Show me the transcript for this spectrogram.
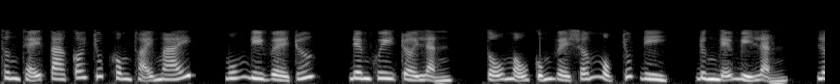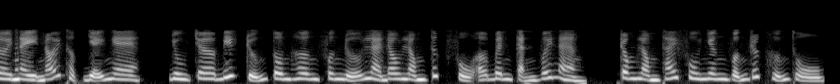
thân thể ta có chút không thoải mái, muốn đi về trước, đêm khuya trời lạnh, tổ mẫu cũng về sớm một chút đi, đừng để bị lạnh, lời này nói thật dễ nghe, dù cho biết trưởng tôn hơn phân nửa là đau lòng tức phụ ở bên cạnh với nàng, trong lòng Thái Phu Nhân vẫn rất hưởng thụ,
